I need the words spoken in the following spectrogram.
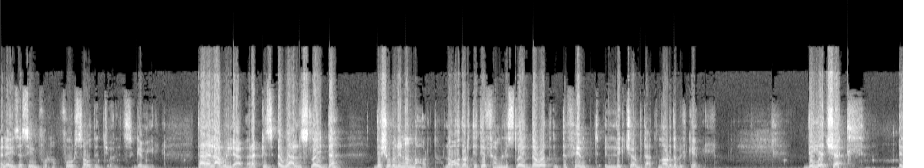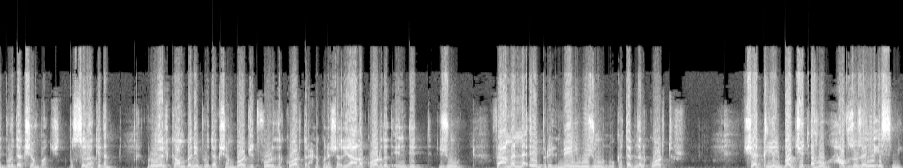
ألاقي the same 4000 units جميل. تعالى نلعبوا اللعبة. ركز قوي على ال slide ده. ده شغلنا النهارده. لو قدرت تفهم ال slide دوت انت فهمت ال lecture بتاعت النهارده بالكامل. ديت شكل ال production budget. بص لها كده. Royal Company production budget for the quarter. إحنا كنا شغالين على quarter ended June فعملنا April May و June وكتبنا ال quarter. شكل ال budget اهو حافظه زي اسمي.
